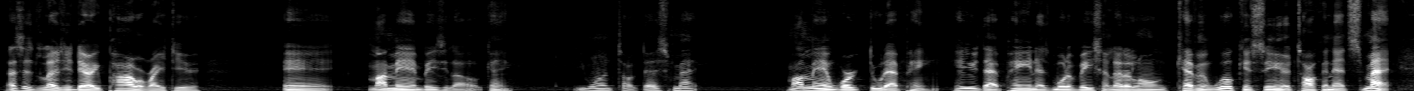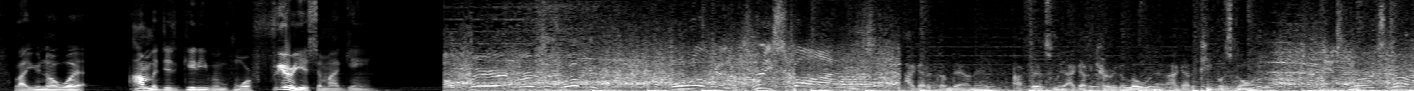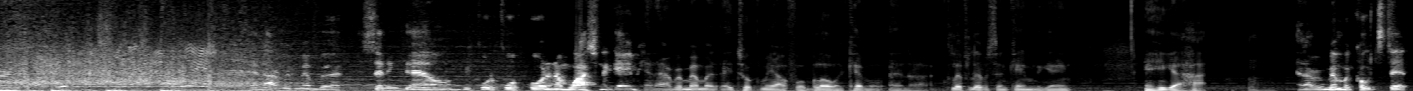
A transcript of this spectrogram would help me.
That's just legendary power right there. And my man basically like, okay, you want to talk that smack? My man worked through that pain. He used that pain as motivation, let alone Kevin Wilkins sitting here talking that smack. Like, you know what? I'ma just get even more furious in my game. Bird versus Wilkins. Wilkins responds. I got to come down there offensively. I got to carry the load now. I got to keep us going. I remember sitting down before the fourth quarter, and I'm watching the game. And I remember they took me out for a blow, and Kevin and uh, Cliff Levingston came in the game, and he got hot. And I remember Coach said,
